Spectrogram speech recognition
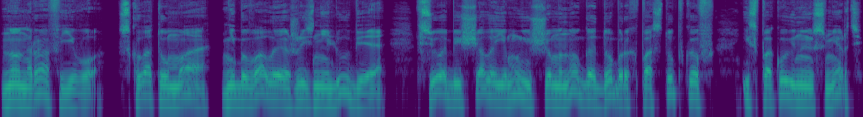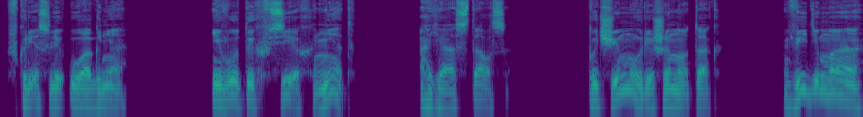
но нрав его, склад ума, небывалое жизнелюбие, все обещало ему еще много добрых поступков и спокойную смерть в кресле у огня. И вот их всех нет, а я остался. Почему решено так? Видимо,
